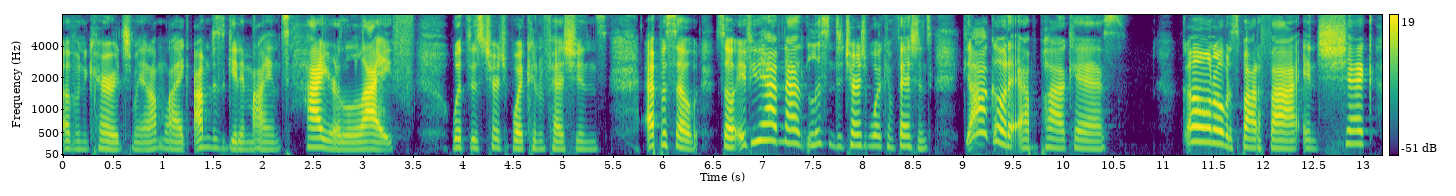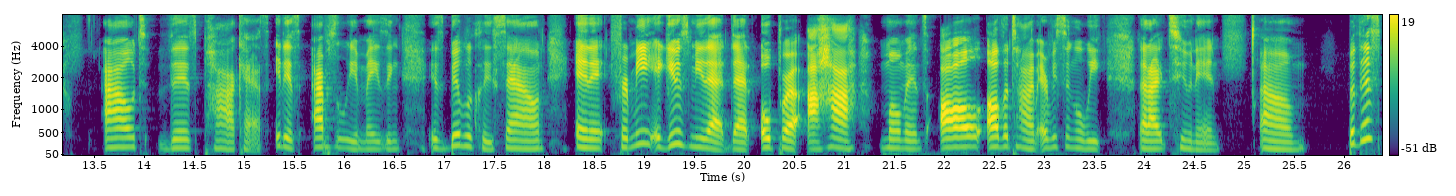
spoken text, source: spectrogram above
of encouragement. I'm like, I'm just getting my entire life with this Church Boy Confessions episode. So if you have not listened to Church Boy Confessions, y'all go to Apple Podcasts, go on over to Spotify and check out this podcast. It is absolutely amazing. It's biblically sound and it for me it gives me that that Oprah aha moments all all the time every single week that I tune in. Um but this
